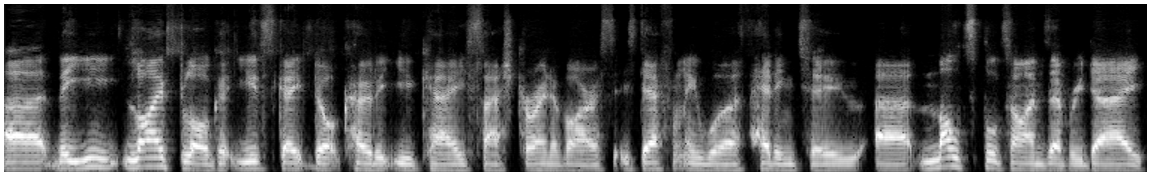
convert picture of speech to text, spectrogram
uh, the live blog at youthscape.co.uk slash coronavirus is definitely worth heading to uh, multiple times every day.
